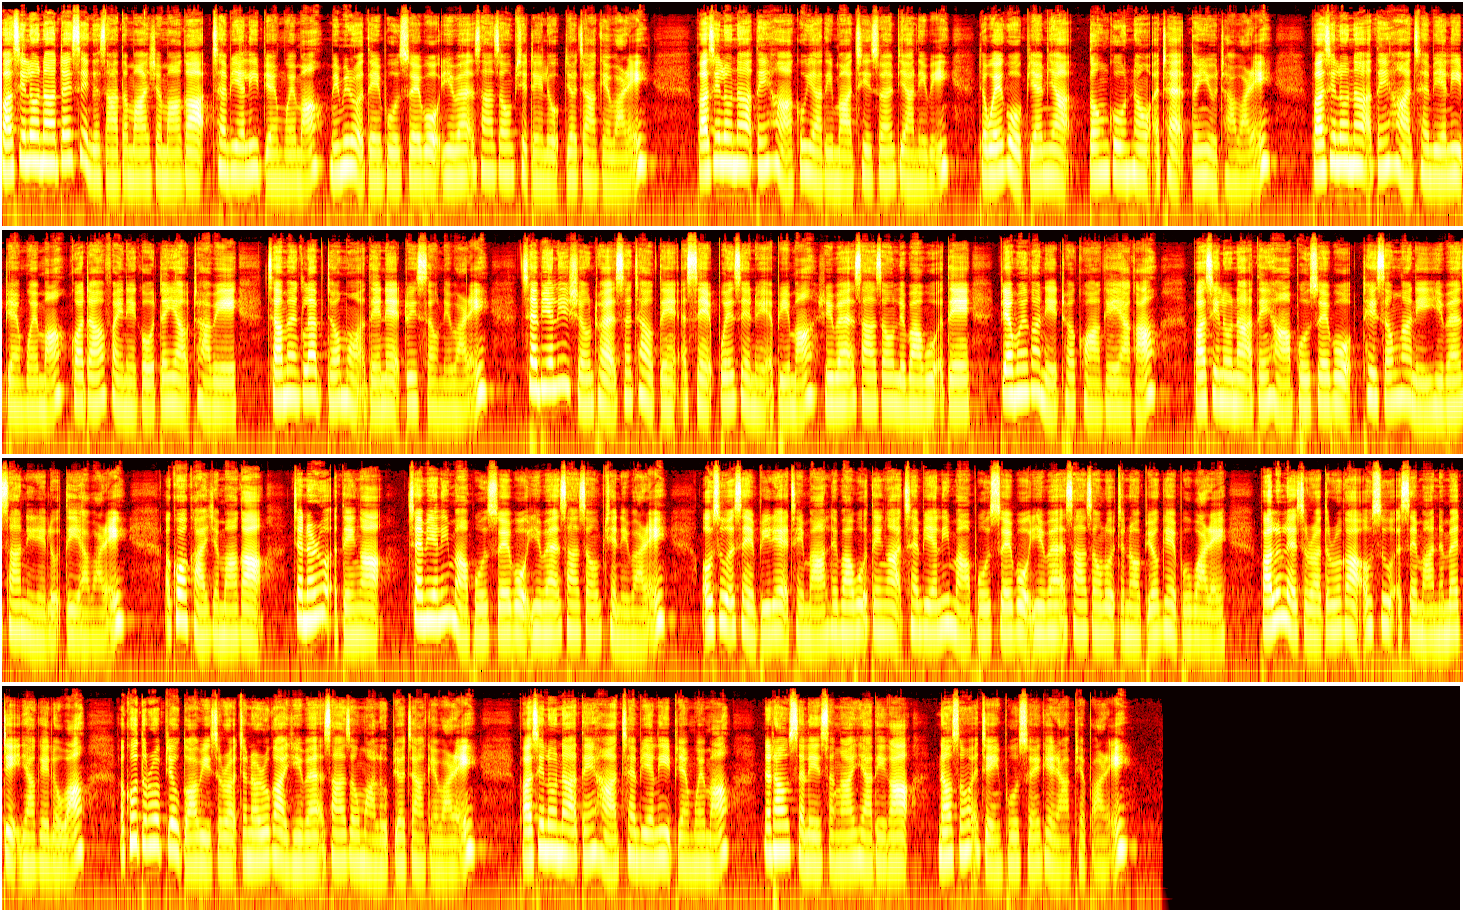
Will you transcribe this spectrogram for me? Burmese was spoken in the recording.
ဘာစီလိုနာတိုက်စစ်ကစားသမားယမားကချန်ပီယံလိပြိုင်ပွဲမှာမိမိတို့အသင်းဖို့ဆွဲဖို့ရေပန်းအစားဆုံးဖြစ်တယ်လို့ပြောကြားခဲ့ပါတယ်။ဘာစီလိုနာအသင်းဟာအခုရာသီမှာခြေစွမ်းပြနေပြီးတပွဲကိုပြန်မြ3ဂိုးနှုန်းအထက်သွင်းယူထားပါတယ်။ဘာစီလိုနာအသင်းဟာချန်ပီယံလိပြိုင်ပွဲမှာကွာတာဖိုင်နယ်ကိုတက်ရောက်ထားပြီးဂျာမန်ကလပ်ဒေါမွန်အသင်းနဲ့တွေ့ဆုံနေပါတယ်။ ချန်ပီယံလိရှုံးထွက်16သင်းအဆင့်ပွဲစဉ်တွေအပြီးမှာရေပန်းအစားဆုံးလီဗာပူးအသင်းပြိုင်ပွဲကနေထွက်ခွာခဲ့ရကဘာစီလိုနာအသင်းဟာပိုဆွဲဖို့ထိတ်ဆုံးကနေရေပန်းစားနေတယ်လို့သိရပါတယ်။အခုအခါယမားကကျွန်တော်တို့အသင်းကချန်ပီယံလိမှာပိုဆွဲဖို့ရေပန်းအစားဆုံးဖြစ်နေပါတယ်။အုပ်စုအဆင့်ပြီးတဲ့အချိန်မှာလီဗာပူးအသင်းကချန်ပီယံလိမှာပိုဆွဲဖို့ရေပန်းအစားဆုံးလို့ကျွန်တော်ပြောခဲ့ပူပါတယ်။ဘာလို့လဲဆိုတော့သူတို့ကအုပ်စုအဆင့်မှာနံပါတ်1ရခဲ့လို့ပါ။အခုသူတို့ပြုတ်သွားပြီဆိုတော့ကျွန်တော်တို့ကရေပန်းအစားဆုံးပါလို့ပြောကြားခဲ့ပါတယ်။ ဘာစီလိုနာအသင်းဟာချန်ပီယံလိပြိုင်ပွဲမှာ2014-15ရာသီကနောက်ဆုံးအကြိမ်ပိုဆွဲခဲ့တာဖြစ်ပါတယ်။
